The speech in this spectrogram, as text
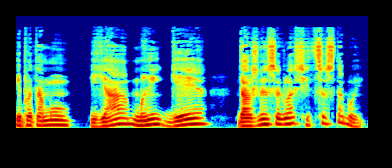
и потому я, мы, Гея, должны согласиться с тобой.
